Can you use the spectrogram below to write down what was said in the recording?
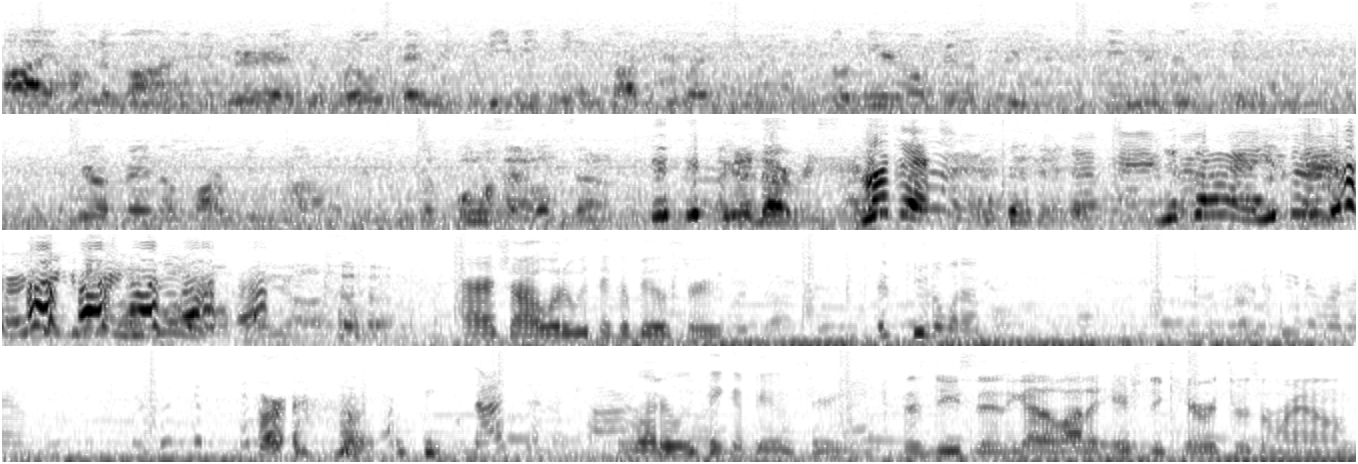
Hi, I'm Devon, and we're at the Rose Family's BB King's Barbecue Restaurant, located on Beale Street in Memphis, Tennessee. If you're a fan of barbecue, uh, what was that? What was that? I got nervous. Look at you. You fine, you fine. First thing you say, you good. For y'all. All right, y'all. What do we think of Beale Street? It's cute or whatever. For, what do we think of Beale Street? It's decent. It got a lot of interesting characters around,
